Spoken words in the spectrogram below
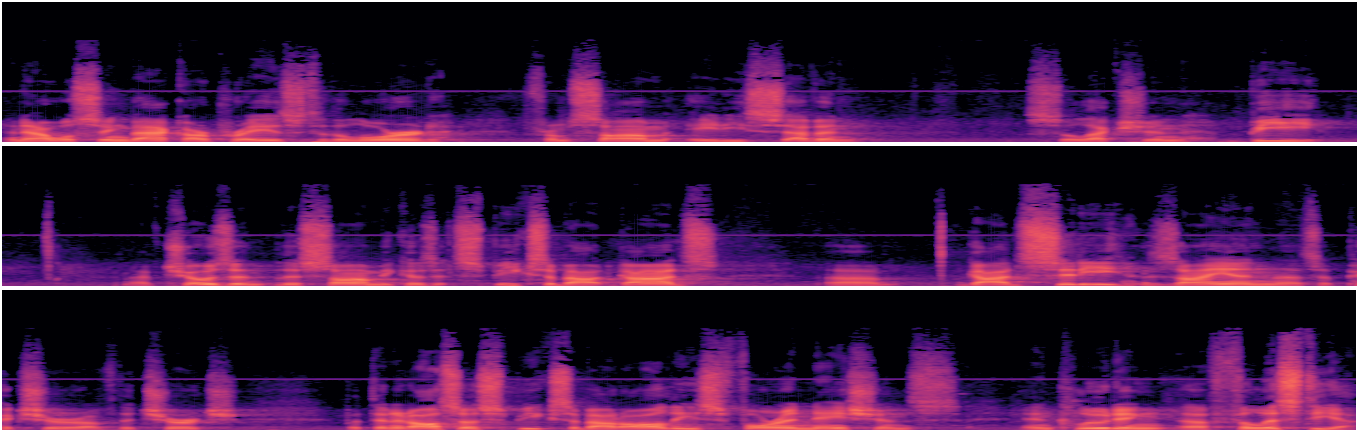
And now we'll sing back our praise to the Lord from Psalm 87, selection B. And I've chosen this psalm because it speaks about God's, uh, God's city, Zion. That's a picture of the church. But then it also speaks about all these foreign nations including uh, Philistia.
